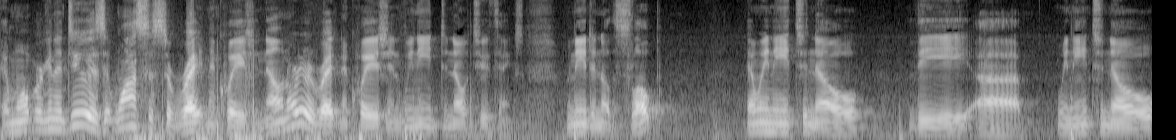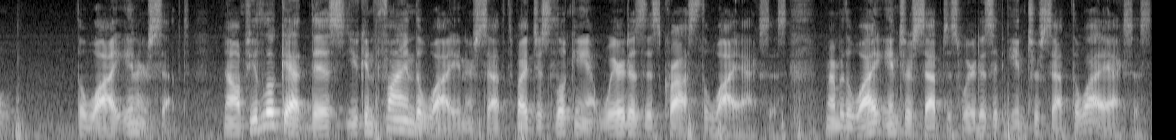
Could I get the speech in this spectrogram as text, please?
and what we're going to do is it wants us to write an equation. Now, in order to write an equation, we need to know two things. We need to know the slope, and we need to know the uh, we need to know the y-intercept. Now, if you look at this, you can find the y-intercept by just looking at where does this cross the y-axis. Remember, the y-intercept is where does it intercept the y-axis?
